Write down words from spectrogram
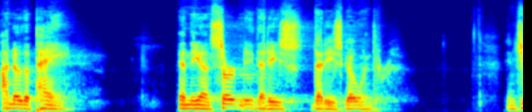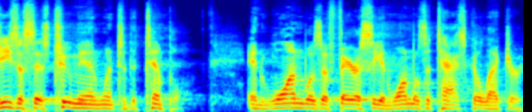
I know the pain and the uncertainty that he's, that he's going through. And Jesus says two men went to the temple and one was a Pharisee and one was a tax collector.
